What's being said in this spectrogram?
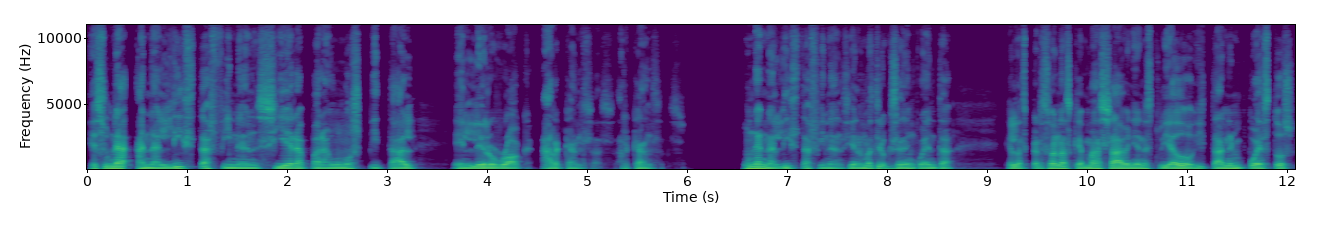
es una analista financiera para un hospital en Little Rock, Arkansas. Arkansas. Una analista financiera. Más quiero que se den cuenta que las personas que más saben y han estudiado y están en puestos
